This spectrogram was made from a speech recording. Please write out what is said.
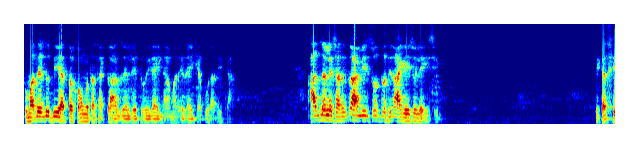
তোমাদের যদি এত ক্ষমতা থাকতো, আজরাইল ধৈরাই না, আমার রাইখা পুরা দিতা। আজরাইলের সাথে তো আমি চোদ্দ দিন আগেই চলে গেছি। ঠিক আছে,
